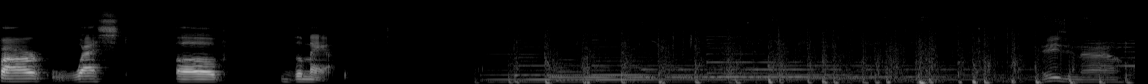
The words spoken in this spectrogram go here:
far west of the map. Easy now.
